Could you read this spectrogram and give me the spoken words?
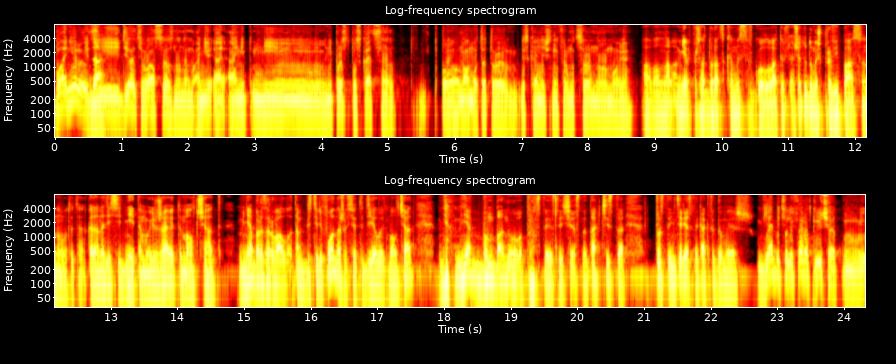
планировать Да. и делать его осознанным, а не, а, а не, не, не просто пускаться по волнам вот этого бесконечно информационного моря. По волнам. А мне пришла дурацкая мысль в голову. А, ты, а что ты думаешь про Випассану? Вот это, когда на 10 дней там уезжают и молчат. Меня бы разорвал, там без телефона же все это делают, молчат, меня, меня бомбануло просто, если честно, так чисто, просто интересно, как ты думаешь? Я бы телефон отключал, то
